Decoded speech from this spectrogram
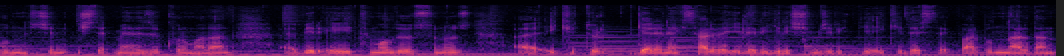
Bunun için işletmenizi kurmadan e, bir eğitim alıyorsunuz. İki tür geleneksel ve ileri girişimcilik diye iki destek var. Bunlardan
